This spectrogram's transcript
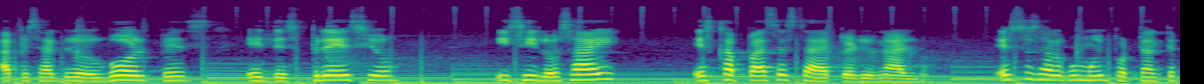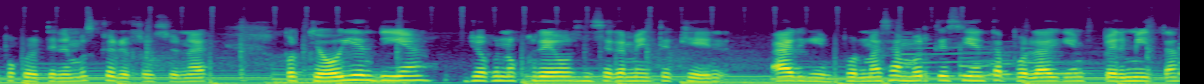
a pesar de los golpes, el desprecio y si los hay, es capaz hasta de perdonarlo. Esto es algo muy importante porque lo tenemos que reflexionar porque hoy en día yo no creo sinceramente que alguien, por más amor que sienta por alguien, permita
